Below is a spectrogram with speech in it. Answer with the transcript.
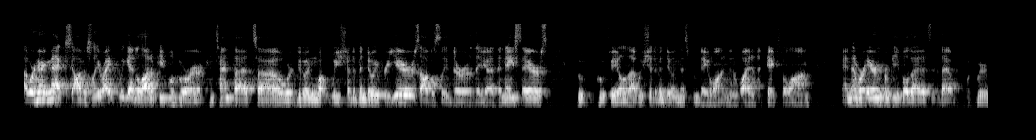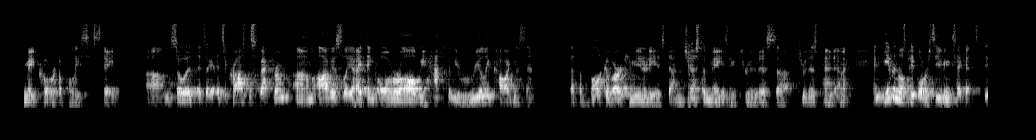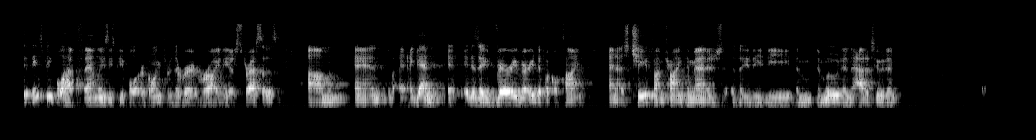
Uh, we're hearing mixed, obviously, right? We get a lot of people who are content that uh, we're doing what we should have been doing for years. Obviously, there are the, uh, the naysayers who, who feel that we should have been doing this from day one and why did it take so long? And then we're hearing from people that it's that we made Cobourg a police state. Um, so it, it's, it's across the spectrum. Um, obviously, I think overall we have to be really cognizant that the bulk of our community has done just amazing through this uh, through this pandemic. And even those people receiving tickets, th- these people have families. These people are going through their very variety of stresses. Um, and again, it, it is a very very difficult time. And as chief, I'm trying to manage the, the, the, the, the mood and attitude and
